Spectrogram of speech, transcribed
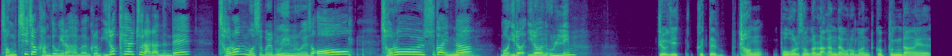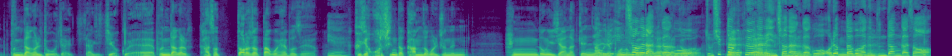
정치적 감동이라 함은 그럼 이렇게 할 줄 알았는데 저런 모습을 보임으로 해서 어 저럴 수가 있나 네. 뭐 이런 이런 네. 울림 저기 그때 정 보궐선거를 나간다 그러면 그 분당에 분당을 두고 자- 자기 지역구에 분당을 가서 떨어졌다고 해보세요. 예. 그게 훨씬 더 감동을 주는 행동이지 않았겠냐. 아, 오히려 인천을. 안 가고 좀 쉽다고 예, 표현하는 예, 인천 안 예. 가고 어렵다고 음, 하는 네. 분당 가서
